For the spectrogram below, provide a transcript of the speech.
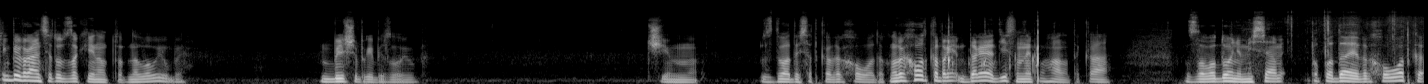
Якби вранці тут закинув, то б не ловив би. Більше б риби зловив би. Чим з два десятка верховодок. Ну, верховодка бере, дійсно непогано, така з ладоню місцями попадає верховодка.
